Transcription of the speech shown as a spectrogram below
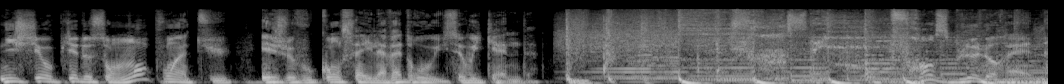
niché au pied de son mont pointu, et je vous conseille la vadrouille ce week-end. France Bleu Lorraine.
